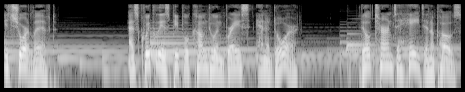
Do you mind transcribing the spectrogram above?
It's short lived. As quickly as people come to embrace and adore, they'll turn to hate and oppose.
